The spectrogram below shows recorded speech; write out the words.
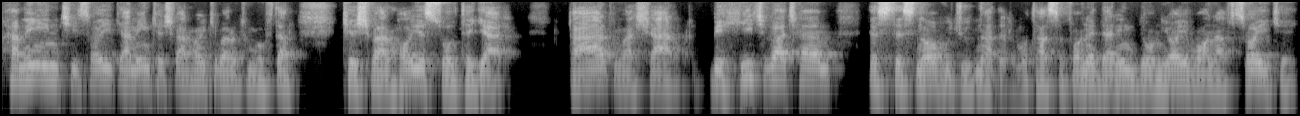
همه این چیزهایی همه این کشورهایی که براتون گفتم. کشورهای سلطگر غرب و شرق. به هیچ وجه هم استثناء وجود نداره. متاسفانه در این دنیای وانفسایی که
